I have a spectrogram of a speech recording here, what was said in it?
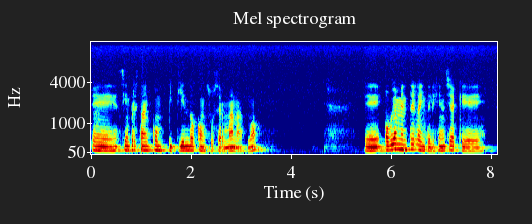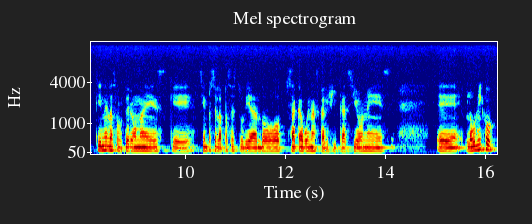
eh, siempre están compitiendo con sus hermanas, ¿no? Eh, obviamente la inteligencia que tiene la solterona es que siempre se la pasa estudiando, saca buenas calificaciones. Eh, lo único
